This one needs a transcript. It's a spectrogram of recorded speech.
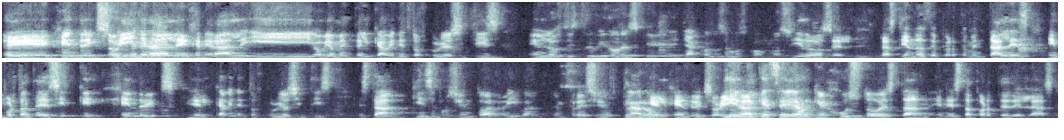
Eh, Hendrix En Original general. en general y obviamente el Cabinet of Curiosities en los distribuidores que ya conocemos conocidos, el- las tiendas departamentales. Importante decir que Hendrix, el Cabinet of Curiosities, está 15% arriba en precio Claro. que el Hendrix Tiene Original. que ser. Porque justo están en esta parte de, las,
